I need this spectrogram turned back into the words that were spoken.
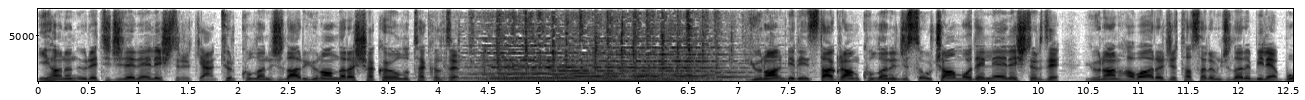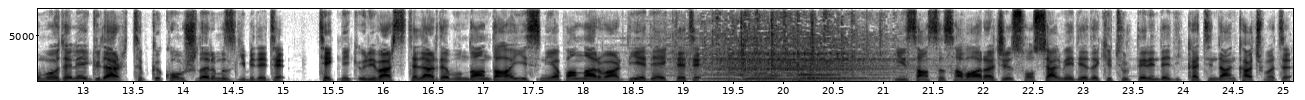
İHA'nın üreticilerini eleştirirken Türk kullanıcılar Yunanlara şaka yolu takıldı. Yunan bir Instagram kullanıcısı uçağın modelini eleştirdi. Yunan hava aracı tasarımcıları bile bu modele güler tıpkı komşularımız gibi dedi. Teknik üniversitelerde bundan daha iyisini yapanlar var diye de ekledi. İnsansız hava aracı sosyal medyadaki Türklerin de dikkatinden kaçmadı.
